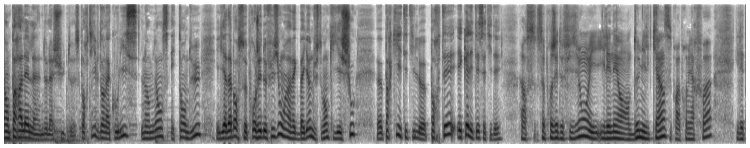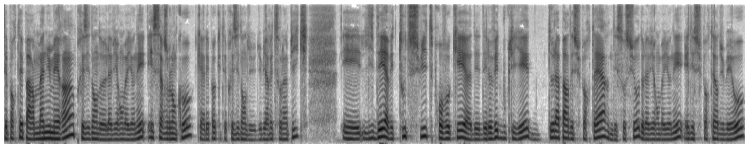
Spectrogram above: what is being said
En parallèle de la chute sportive, dans la coulisse, l'ambiance est tendue. Il y a d'abord ce projet de fusion hein, avec Bayonne, justement, qui échoue. Euh, par qui était-il porté et quelle était cette idée? Alors, ce projet de fusion, il, est né en 2015 pour la première fois. Il était porté par Manu Mérin, président de l'Aviron Bayonnais, et Serge Blanco, qui à l'époque était président du, du Biarritz Olympique. Et l'idée avait tout de suite provoqué euh, des, levées de boucliers de la part des supporters, des sociaux de l'Aviron Bayonnais et des supporters du BO.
